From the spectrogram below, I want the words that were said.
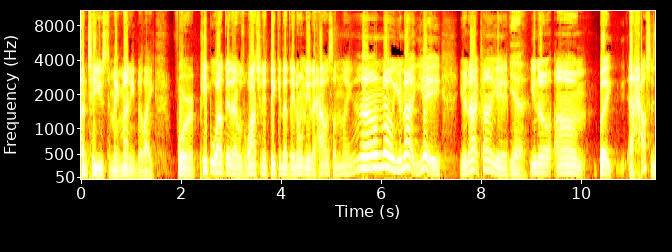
continues to make money, but like for people out there that was watching it thinking that they don't need a house, I'm like, I don't know, you're not Ye, you're not Kanye. Yeah. You know, um but a house is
